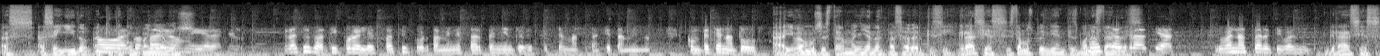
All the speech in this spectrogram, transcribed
has, seguido. Aquí te acompañamos. Gracias a ti por el espacio y por también estar pendiente de estos temas que también nos competen a todos. Ahí vamos a estar mañana, vas a ver que sí. Gracias, estamos pendientes. Buenas tardes. Muchas gracias. Y buenas tardes igualmente. Gracias.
